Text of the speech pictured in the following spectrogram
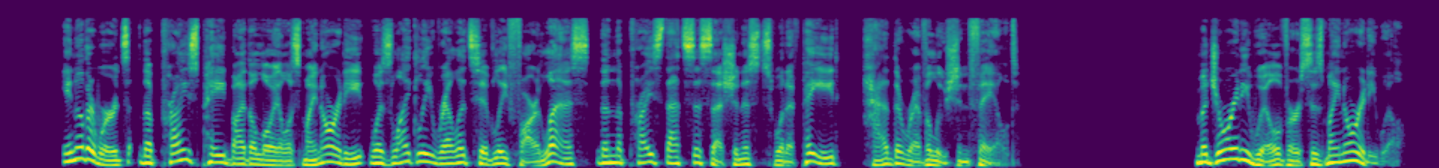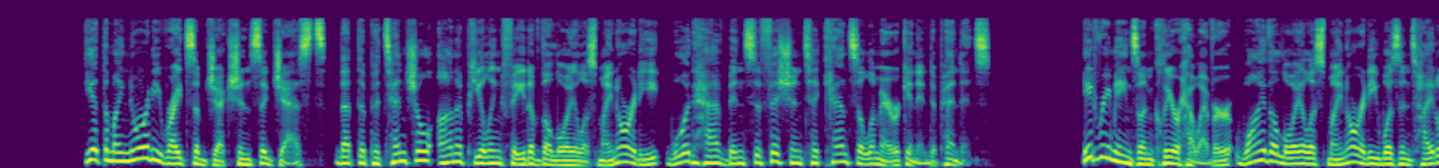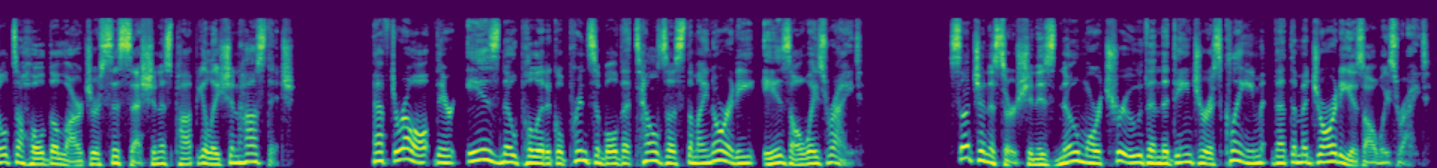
In other words, the price paid by the Loyalist minority was likely relatively far less than the price that secessionists would have paid had the revolution failed. Majority will versus minority will. Yet the minority rights objection suggests that the potential unappealing fate of the Loyalist minority would have been sufficient to cancel American independence. It remains unclear, however, why the Loyalist minority was entitled to hold the larger secessionist population hostage. After all, there is no political principle that tells us the minority is always right. Such an assertion is no more true than the dangerous claim that the majority is always right.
